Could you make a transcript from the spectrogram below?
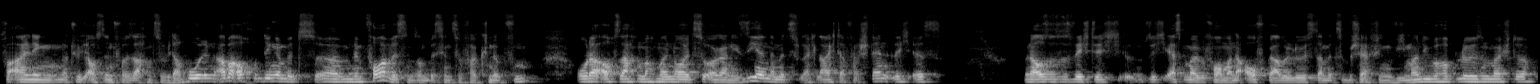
vor allen Dingen natürlich auch sinnvoll, Sachen zu wiederholen, aber auch Dinge mit ähm, dem Vorwissen so ein bisschen zu verknüpfen oder auch Sachen nochmal neu zu organisieren, damit es vielleicht leichter verständlich ist. Genauso ist es wichtig, sich erstmal, bevor man eine Aufgabe löst, damit zu beschäftigen, wie man die überhaupt lösen möchte.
